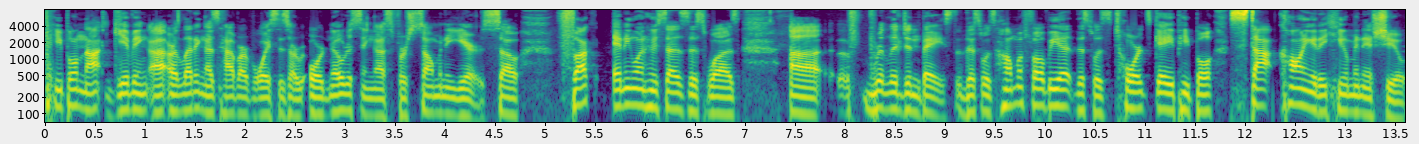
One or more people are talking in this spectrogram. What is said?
people not giving uh, or letting us have our voices or, or noticing us for so many years. So fuck anyone who says this was uh, religion based. This was homophobia. This was towards gay people. Stop calling it a human issue.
